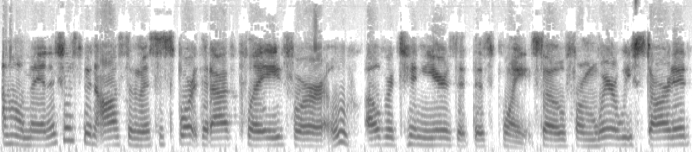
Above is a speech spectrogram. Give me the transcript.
Oh man, it's just been awesome. It's a sport that I've played for ooh, over 10 years at this point. So from where we started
